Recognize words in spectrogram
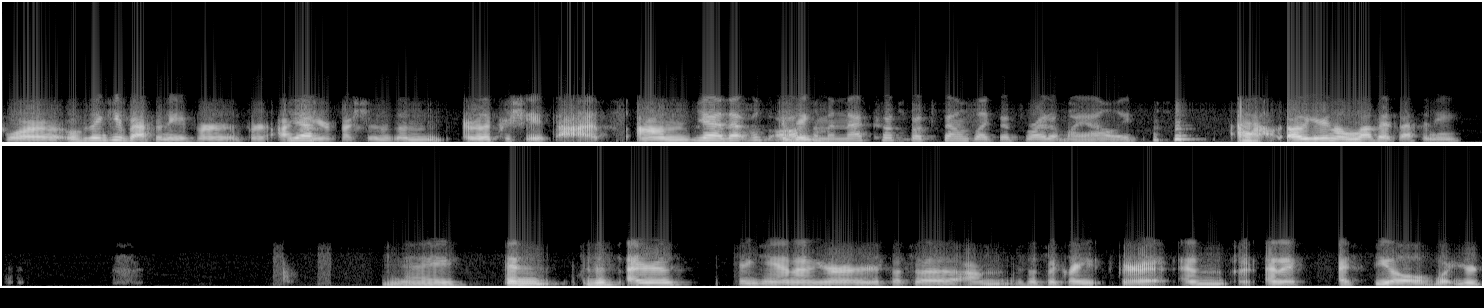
for well, thank you, Bethany, for for asking yeah. your questions, and I really appreciate that. Um, yeah, that was awesome, think, and that cookbook sounds like that's right up my alley. uh, oh, you're gonna love it, Bethany. Yay! And just I just think Hannah, you're you're such a um, you're such a great spirit, and and I I feel what you're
